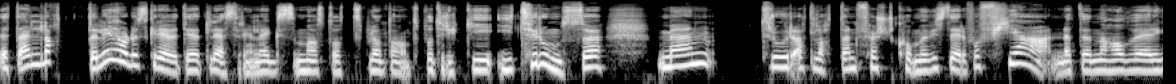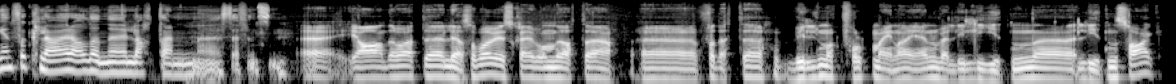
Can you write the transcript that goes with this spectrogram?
Dette er latterlig, har du skrevet i et leserinnlegg som har stått bl.a. på trykk i, i Tromsø. Men tror at latteren først kommer hvis dere får fjernet denne halveringen. Forklar all denne latteren, Steffensen. Eh, ja, det var et leserbrev vi skrev om det. At, eh, for dette vil nok folk mene er en veldig liten, eh, liten sak.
